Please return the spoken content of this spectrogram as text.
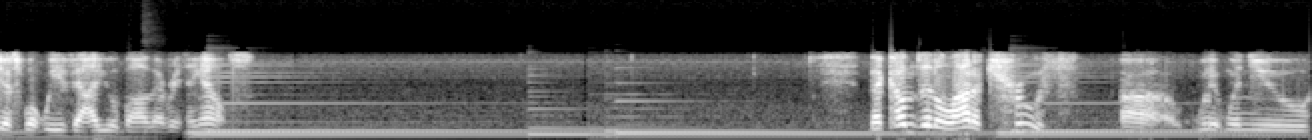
just what we value above everything else. That comes in a lot of truth uh, when you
